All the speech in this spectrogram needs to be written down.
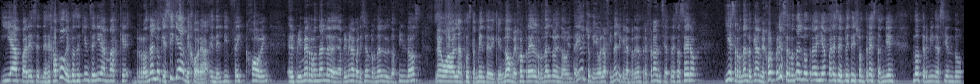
y aparece desde Japón. Entonces, ¿quién sería más que Ronaldo? Que sí queda mejor ¿ah? en el deepfake joven. El primer Ronaldo, la primera aparición Ronaldo del 2002. Luego hablan justamente de que no, mejor traer el Ronaldo del 98 que llegó a la final y que la perdió entre Francia 3 a 0. Y ese Ronaldo queda mejor, pero ese Ronaldo otra vez ya aparece de PlayStation 3 también. No termina siendo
